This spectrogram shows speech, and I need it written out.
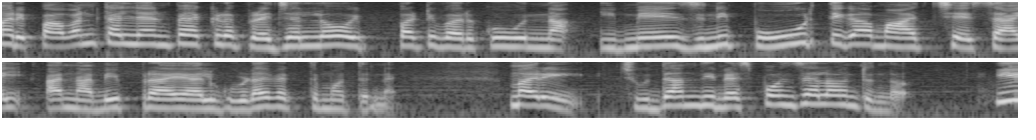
మరి పవన్ కళ్యాణ్పై అక్కడ ప్రజల్లో ఇప్పటి వరకు ఉన్న ఇమేజ్ని పూర్తిగా మార్చేశాయి అన్న అభిప్రాయాలు కూడా వ్యక్తమవుతున్నాయి. మరి చూద్దాం దీని రెస్పాన్స్ ఎలా ఉంటుందో. ఈ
